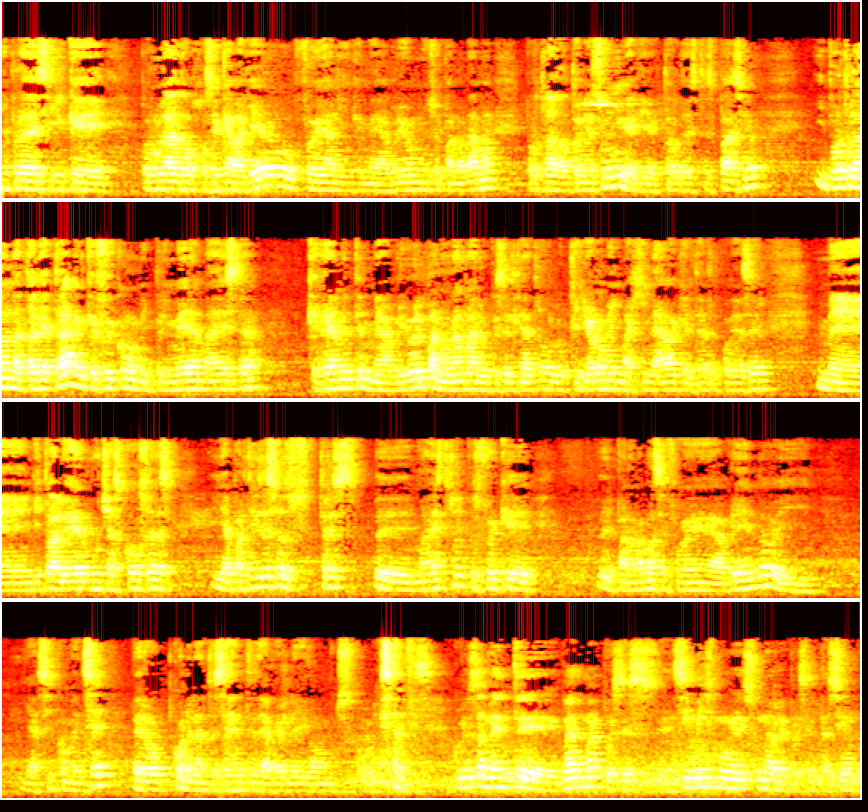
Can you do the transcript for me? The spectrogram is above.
me puedo decir que por un lado, José Caballero fue alguien que me abrió mucho el panorama, por otro lado, Antonio Zúñiga, el director de este espacio, y por otro lado, Natalia Traven, que fue como mi primera maestra, que realmente me abrió el panorama de lo que es el teatro, lo que yo no me imaginaba que el teatro podía ser. Me invitó a leer muchas cosas y a partir de esos tres eh, maestros, pues fue que el panorama se fue abriendo y, y así comencé, pero con el antecedente de haber leído muchos cómics antes. Curiosamente, Batman, pues es, en sí mismo es una representación.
